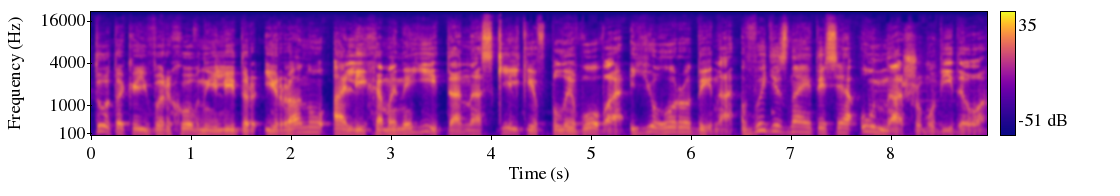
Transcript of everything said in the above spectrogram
Хто такий верховний лідер Ірану Алі Хаменеї та наскільки впливова його родина? Ви дізнаєтеся у нашому відео.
